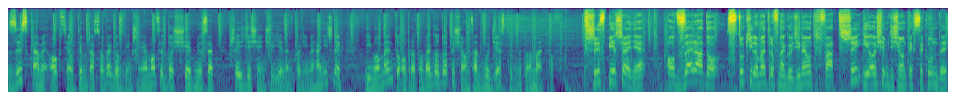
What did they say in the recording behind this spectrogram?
zyskamy opcję tymczasowego zwiększenia mocy do 761 koni mechanicznych i momentu obrotowego do 1020 Nm. Przyspieszenie od 0 do 100 km na godzinę trwa 3,8 sekundy,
